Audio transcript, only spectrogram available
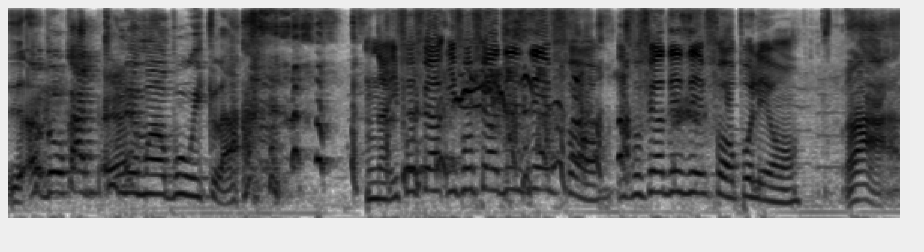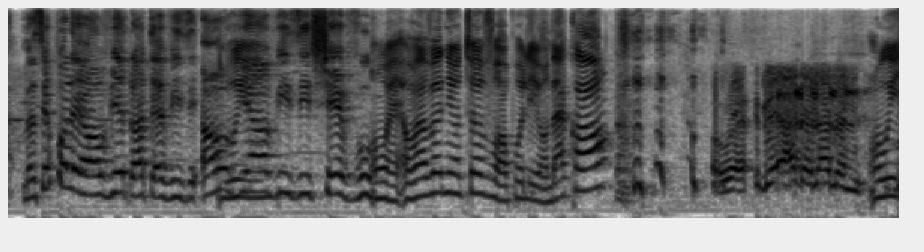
ben, Vous avez tourné mon bourrique là. Non, il faut faire, il faut faire des efforts. Il faut faire des efforts, Poléon. Ah, Monsieur Poléon, on vient dans ta visite. On Oui. vient en visite chez vous. Ouais, on va venir te voir, Poléon, d'accord Ouais, mais attends, attends. Oui.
